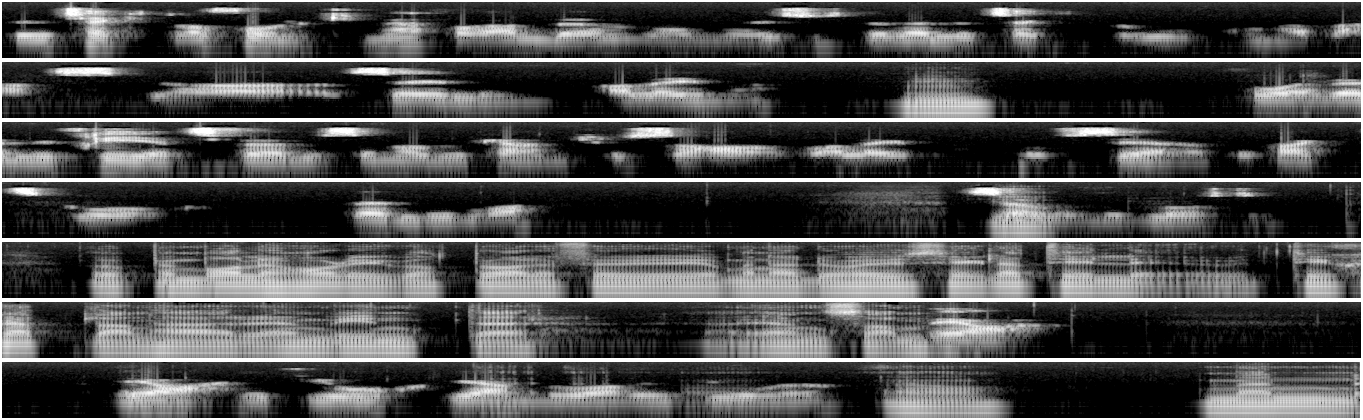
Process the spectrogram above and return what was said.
det er kjekt å ha folk med, for all del, men jeg syns det er veldig kjekt å kunne beherske seiling alene. Mm. Få en veldig frihetsfølelse når du kan krysse havet alene og ser at det faktisk går veldig bra. Selv om det blåser. Uppenbarligen har det ju gått bra, för jag menar, du har ju seglat till, till Shetland här en vinter ensam. Ja. Ja, i fjor. Januar i fjor. ja. Ja, men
